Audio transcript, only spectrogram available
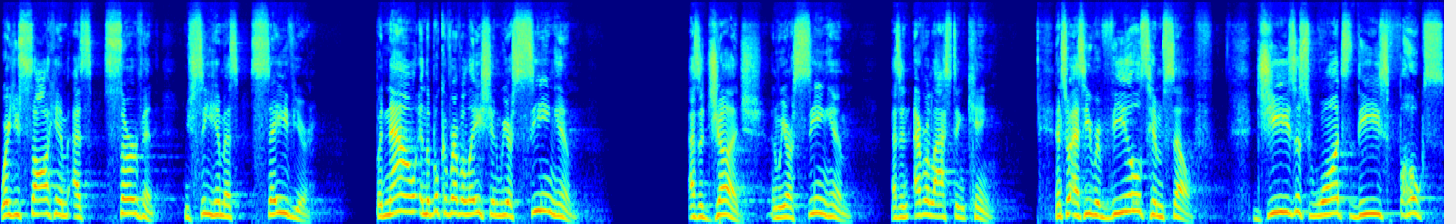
where you saw him as servant, you see him as Savior. But now in the book of Revelation, we are seeing him as a judge, and we are seeing him as an everlasting king. And so, as he reveals himself, Jesus wants these folks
